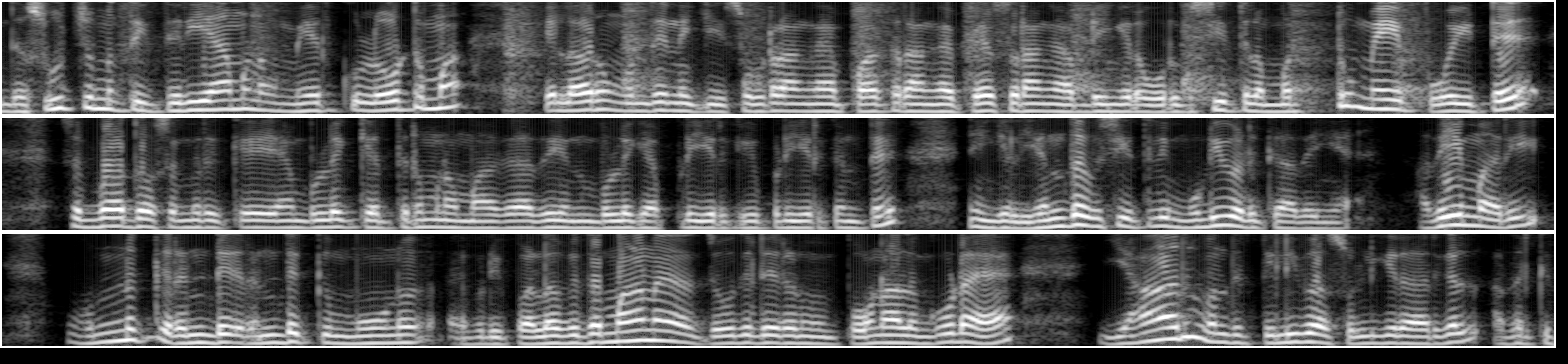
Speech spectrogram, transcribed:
இந்த சூட்சுமத்தை தெரியாமல் நம்ம மேற்கோளோட்டமாக எல்லாரும் வந்து இன்றைக்கி சொல்கிறாங்க பார்க்குறாங்க பேசுகிறாங்க அப்படிங்கிற ஒரு விஷயத்தில் மட்டுமே போயிட்டு செவ்வாதோஷம் இருக்குது என் பிள்ளைக்கு திருமணம் ஆகாது என் பிள்ளைக்கு அப்படி இருக்குது இப்படி இருக்குன்ட்டு நீங்கள் எந்த விஷயத்துலையும் முடிவு எடுக்காதீங்க. அதே மாதிரி ஒன்றுக்கு ரெண்டு ரெண்டுக்கு மூணு இப்படி பல விதமான ஜோதிடர்கள் போனாலும் கூட யார் வந்து தெளிவாக சொல்கிறார்கள் அதற்கு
